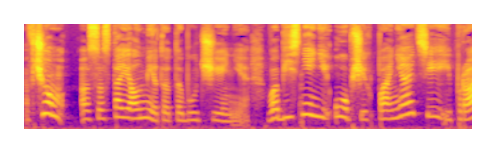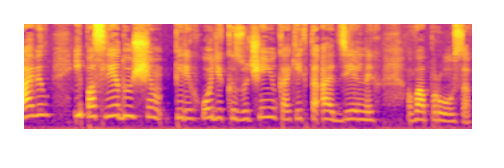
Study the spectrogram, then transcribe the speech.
В чем э, состоял метод обучения? В объяснении общих понятий и правил и последующем переходе к изучению каких-то отдельных вопросов.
